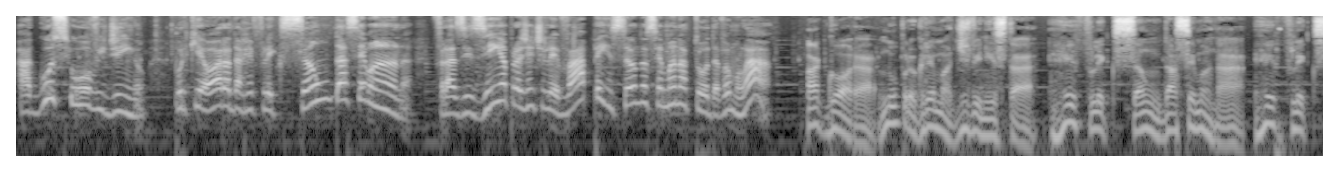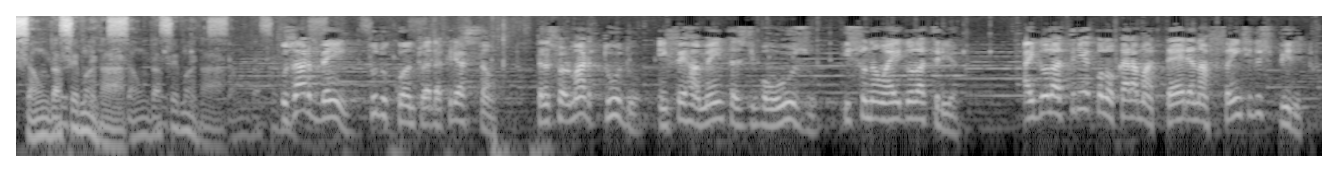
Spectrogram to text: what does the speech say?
aguce o ouvidinho, porque é hora da reflexão da semana. Frasezinha para a gente levar pensando a semana toda. Vamos lá? Agora, no programa Divinista, reflexão da semana. Reflexão da semana. da semana. Usar bem tudo quanto é da criação, transformar tudo em ferramentas de bom uso, isso não é idolatria. A idolatria é colocar a matéria na frente do espírito.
